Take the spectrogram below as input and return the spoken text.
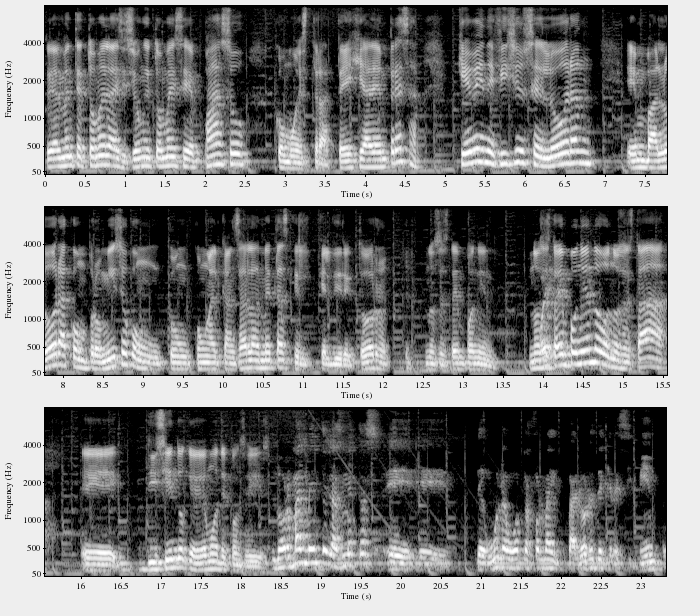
realmente tome la decisión y tome ese paso como estrategia de empresa? ¿Qué beneficios se logran en valor a compromiso con, con, alcanzar las metas que el, que el, director nos está imponiendo? ¿Nos está imponiendo o nos está eh, diciendo que debemos de conseguir? Normalmente las metas eh, de una u otra forma, valores de crecimiento,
